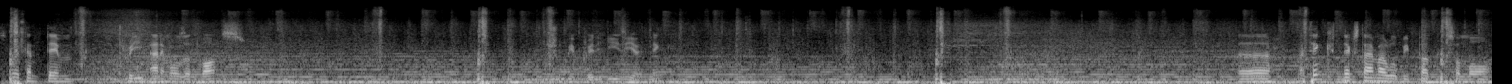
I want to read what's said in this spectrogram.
so I can tame three animals at once. Should be pretty easy I think. Uh, I think next time I will be pumping some more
